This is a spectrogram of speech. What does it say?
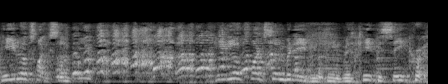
He looks like somebody. he looks like somebody who can keep, keep a secret.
